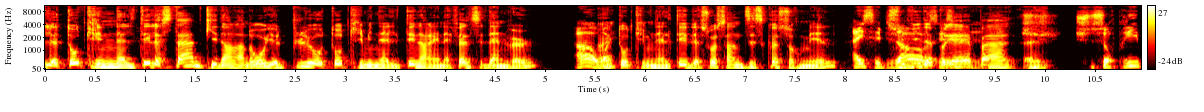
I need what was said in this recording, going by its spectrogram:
le taux de criminalité, le stade qui est dans l'endroit où il y a le plus haut taux de criminalité dans la NFL, c'est Denver. Ah Un ouais. taux de criminalité de 70 cas sur 1000. Hey, c'est bizarre. Suivi de près par... Euh, je suis surpris.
